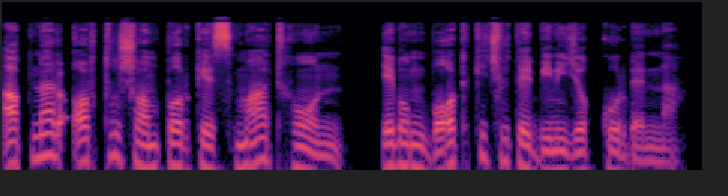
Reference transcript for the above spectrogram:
আপনার অর্থ সম্পর্কে স্মার্ট হন এবং বট কিছুতে বিনিয়োগ করবেন না।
